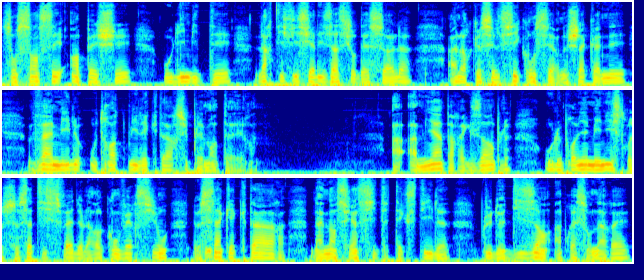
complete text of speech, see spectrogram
sont censées empêcher ou limiter l'artificialisation des sols, alors que celle-ci concerne chaque année vingt mille ou trente mille hectares supplémentaires. À Amiens, par exemple, où le Premier ministre se satisfait de la reconversion de cinq hectares d'un ancien site textile plus de dix ans après son arrêt,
